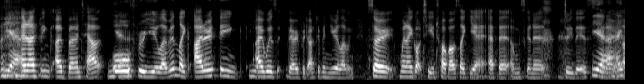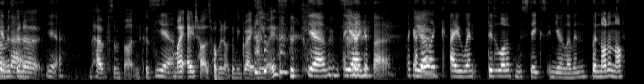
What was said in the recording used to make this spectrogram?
Yeah. and I think I burnt out Yeah. all through year 11. Like, I don't think Yeah. I was very productive in year 11. So, when I got to year 12, I was like, yeah, effort, I'm just going to do this. yeah, you know? I get I'm just going to yeah. have some fun because Yeah. my ATAR is probably not going to be great, anyways. yeah, yeah, I get that. Like I Yeah. feel like I went did a lot of mistakes in year eleven, but not enough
